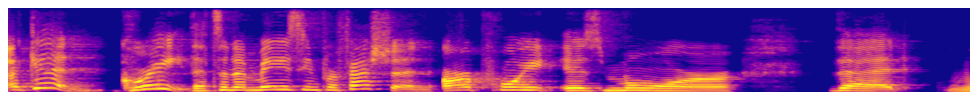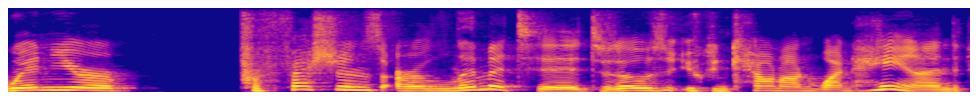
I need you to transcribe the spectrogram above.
Again, great. That's an amazing profession. Our point is more that when your professions are limited to those that you can count on one hand,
